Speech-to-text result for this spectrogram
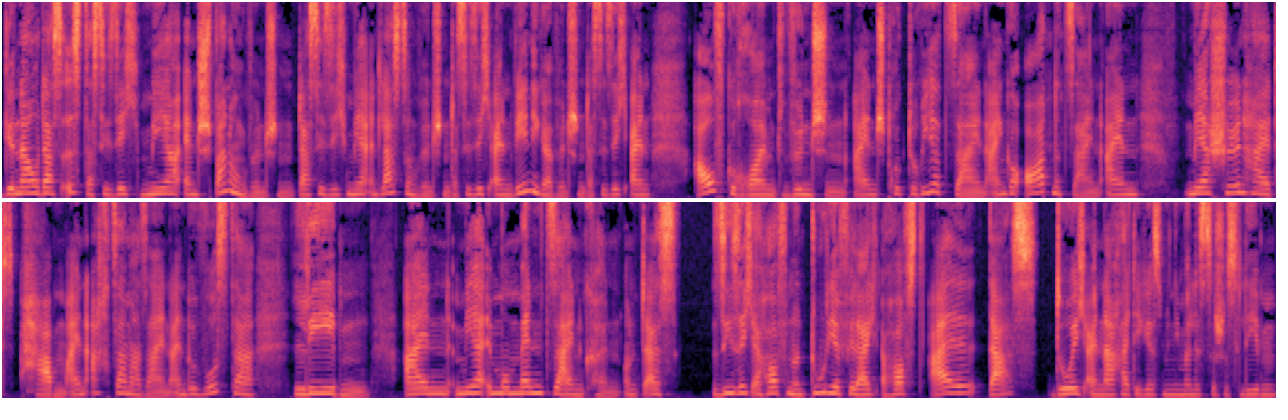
genau das ist, dass sie sich mehr Entspannung wünschen, dass sie sich mehr Entlastung wünschen, dass sie sich ein weniger wünschen, dass sie sich ein aufgeräumt wünschen, ein strukturiert sein, ein geordnet sein, ein mehr Schönheit haben, ein achtsamer sein, ein bewusster Leben, ein mehr im Moment sein können. Und dass sie sich erhoffen und du dir vielleicht erhoffst, all das durch ein nachhaltiges, minimalistisches Leben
